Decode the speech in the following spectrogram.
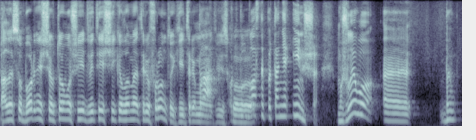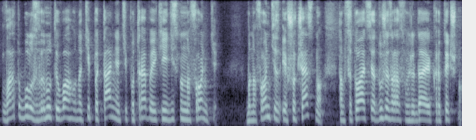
Але соборність ще в тому, що є 2000 кілометрів фронту, який тримають. От тут, власне, питання інше. Можливо, е, би варто було звернути увагу на ті питання, ті потреби, які є дійсно на фронті. Бо на фронті, якщо чесно, там ситуація дуже зараз виглядає критично.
